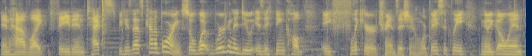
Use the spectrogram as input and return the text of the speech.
and have like fade in text because that's kind of boring. So what we're going to do is a thing called a flicker transition where basically I'm going to go in,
